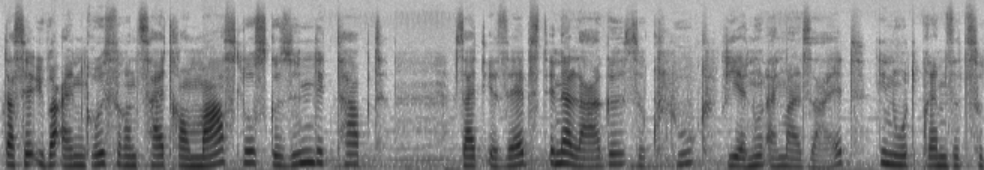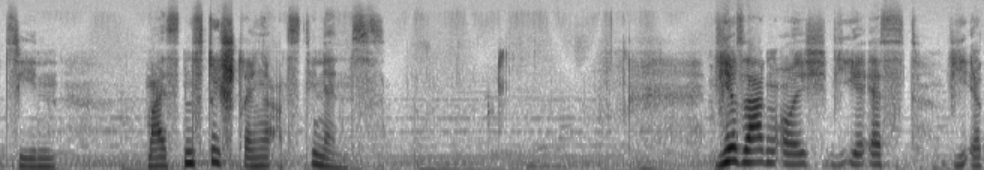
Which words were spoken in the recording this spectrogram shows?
dass ihr über einen größeren Zeitraum maßlos gesündigt habt, seid ihr selbst in der Lage, so klug wie ihr nun einmal seid, die Notbremse zu ziehen, meistens durch strenge Abstinenz. Wir sagen euch, wie ihr esst, wie ihr,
